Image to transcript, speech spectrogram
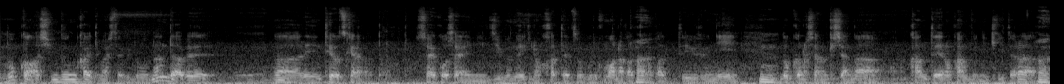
うん、どっかは新聞書いてましたけどなんで安倍があれに手をつけなかったのかと。最高裁に自分の息のかかったやつを送り込まなかったのかっていうふうに、はい、どっかの社の記者が官邸の幹部に聞いたら、はい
